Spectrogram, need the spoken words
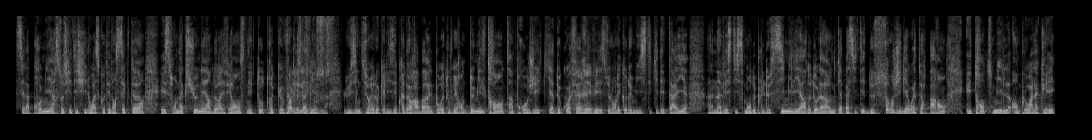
C'est la première société chinoise cotée dans ce secteur et son actionnaire de référence n'est autre que Volkswagen. L'usine serait localisée près de Rabat. Elle pourrait ouvrir en 2030. Un projet qui a de quoi faire rêver selon l'économiste qui détaille un investissement de plus de 6 milliards de dollars, une capacité de 100 gigawattheures par an et 30 000 emplois à la clé.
